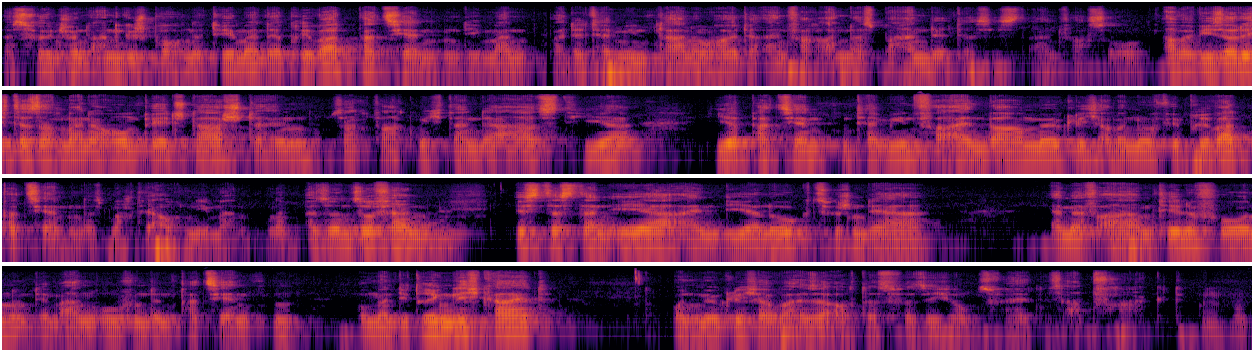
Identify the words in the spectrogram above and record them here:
das vorhin schon angesprochene Thema der Privatpatienten, die man bei der Terminplanung heute einfach anders behandelt. Das ist einfach so. Aber wie soll ich das auf meiner Homepage darstellen? Sagt, fragt mich dann der Arzt hier, hier Patienten-Terminvereinbarung möglich, aber nur für Privatpatienten. Das macht ja auch niemand. Ne? Also insofern ist das dann eher ein Dialog zwischen der MFA am Telefon und dem anrufenden Patienten, wo man die Dringlichkeit und möglicherweise auch das Versicherungsverhältnis abfragt. Mhm.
